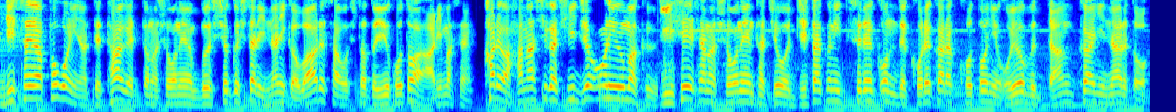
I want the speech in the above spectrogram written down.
実際はポゴになってターゲットの少年を物色したり何か悪さをしたということはありません。彼は話が非常にうまく、犠牲者の少年たちを自宅に連れ込んでこれからことに及ぶ段階になると、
